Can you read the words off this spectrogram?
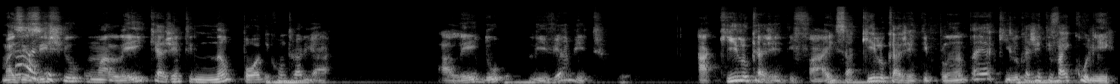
Mas pode. existe uma lei que a gente não pode contrariar a lei do livre-arbítrio. Aquilo que a gente faz, aquilo que a gente planta, é aquilo que a gente vai colher.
